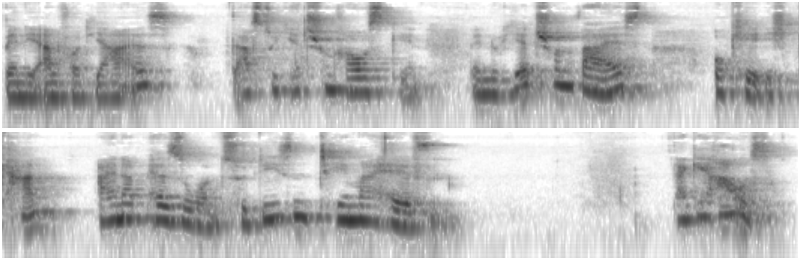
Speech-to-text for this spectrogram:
Wenn die Antwort ja ist, darfst du jetzt schon rausgehen. Wenn du jetzt schon weißt, okay, ich kann einer Person zu diesem Thema helfen, dann geh raus.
